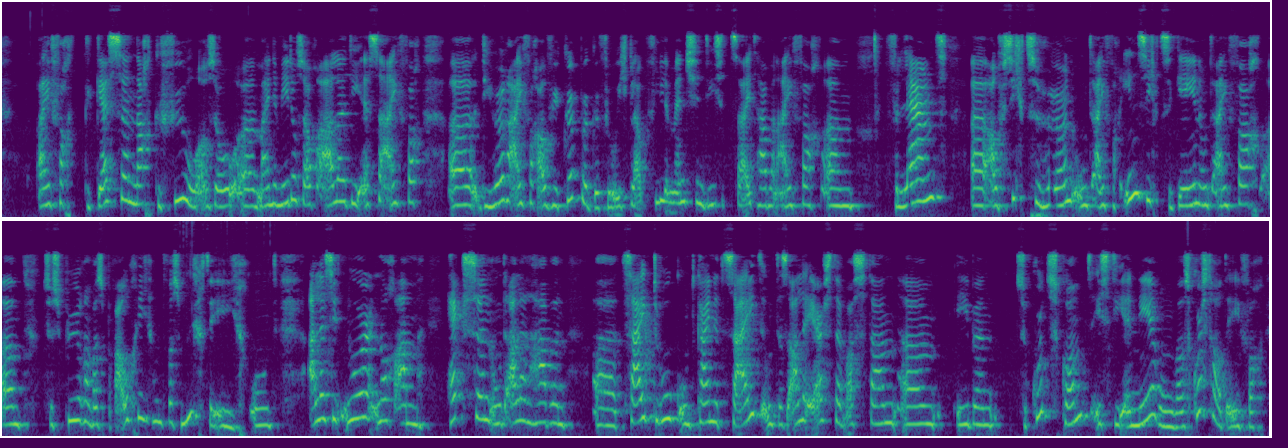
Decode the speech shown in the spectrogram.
einfach gegessen nach Gefühl. Also äh, meine Mädels auch alle, die essen einfach, äh, die hören einfach auf ihr Körpergefühl. Ich glaube, viele Menschen diese Zeit haben einfach ähm, verlernt, äh, auf sich zu hören und einfach in sich zu gehen und einfach ähm, zu spüren, was brauche ich und was möchte ich. Und alle sind nur noch am Hexen und alle haben äh, Zeitdruck und keine Zeit. Und das allererste, was dann ähm, eben zu kurz kommt, ist die Ernährung, weil es kostet halt einfach,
